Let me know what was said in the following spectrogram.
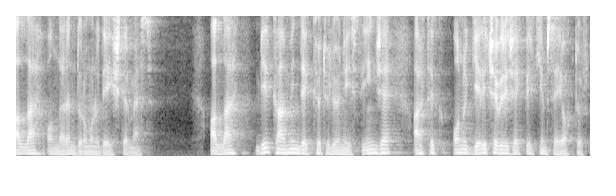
Allah onların durumunu değiştirmez. Allah bir kavmin de kötülüğünü isteyince artık onu geri çevirecek bir kimse yoktur.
